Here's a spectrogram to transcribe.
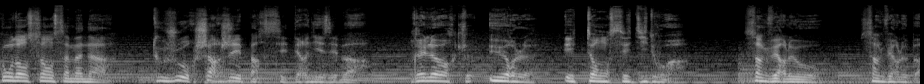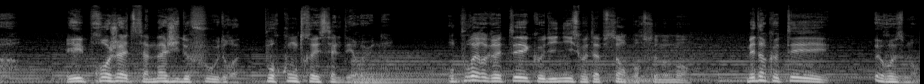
condensant sa mana, toujours chargée par ses derniers ébats. Raylork hurle et tend ses dix doigts. Cinq vers le haut, cinq vers le bas. Et il projette sa magie de foudre pour contrer celle des runes. On pourrait regretter qu'Odini soit absent pour ce moment, Mais d'un côté, heureusement.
